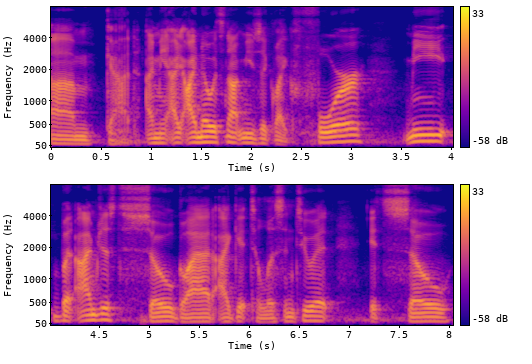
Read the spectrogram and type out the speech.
Um, God, I mean, I, I know it's not music like for me, but I'm just so glad I get to listen to it. It's so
